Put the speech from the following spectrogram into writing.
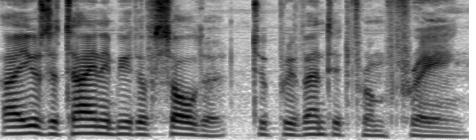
I use a tiny bit of solder to prevent it from fraying.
